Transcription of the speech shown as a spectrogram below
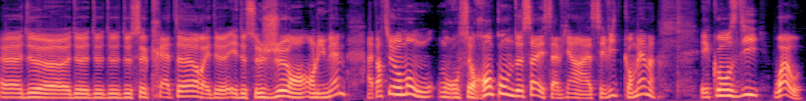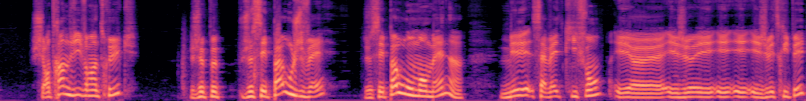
euh, de, de, de, de, de ce créateur et de, et de ce jeu en, en lui-même, à partir du moment où on, on se rend compte de ça, et ça vient assez vite quand même, et qu'on se dit, waouh, je suis en train de vivre un truc, je peux, je sais pas où je vais, je sais pas où on m'emmène, mais ça va être kiffant et, euh, et, je, et, et- je vais triper.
